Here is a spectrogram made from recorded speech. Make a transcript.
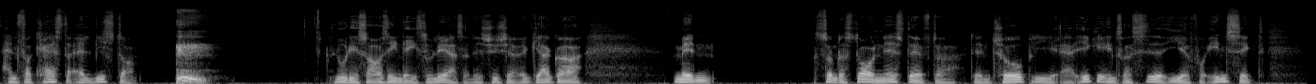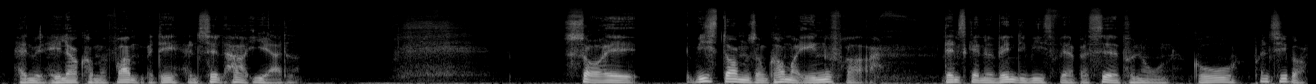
Han forkaster al visdom. nu er det så også en, der isolerer sig. Det synes jeg ikke, jeg gør. Men som der står næste efter, den tåbelige er ikke interesseret i at få indsigt. Han vil hellere komme frem med det, han selv har i hjertet. Så øh, visdommen, som kommer indefra, den skal nødvendigvis være baseret på nogle gode principper.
